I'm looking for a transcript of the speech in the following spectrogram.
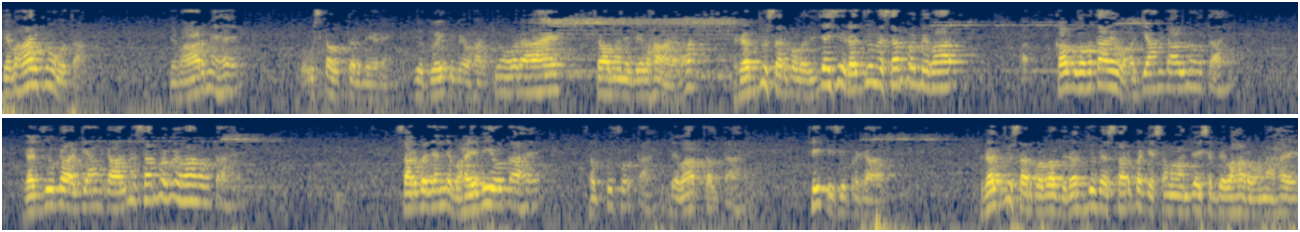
व्यवहार क्यों होता? व्यवहार में है तो उसका उत्तर दे रहे हैं। जो द्वैत व्यवहार क्यों हो रहा है सब मैंने व्यवहार। रज्जु सर्प जैसे रज्जु में सर्प व्यवहार, कब होता है वो? अज्ञान काल में होता है। रज्जु का अज्ञान काल में सर्व व्यवहार होता है। सर्वजन्य भय भी होता है, सब कुछ होता है, व्यवहार चलता है। ठीक इसी प्रकार। रज्जु सर्पवध रज्जु में सर्प के समान जैसे व्यवहार होना है।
